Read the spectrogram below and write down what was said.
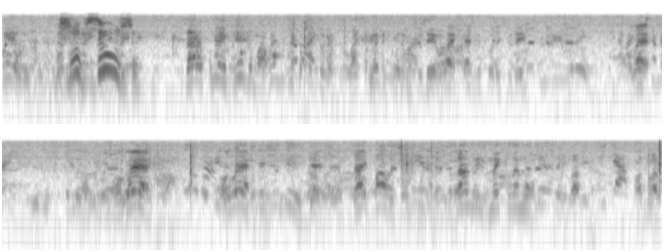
билися. Що, все вже? Зараз ми будемо, а ви будете повторювати. Олеся, ми відходимо сюди. Олег теж відходить сюди. Олег. Олег. Олег, ти сюди йдеш. Дай палець. Сам візьми клинок. Будь ласка.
